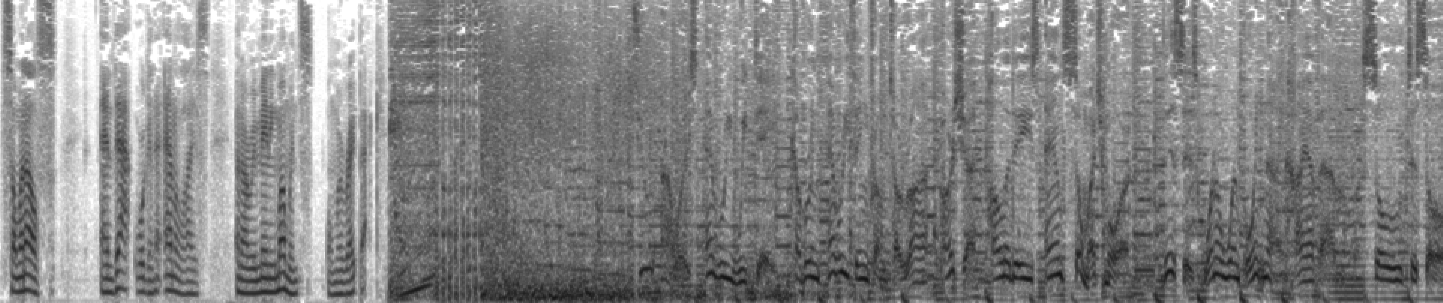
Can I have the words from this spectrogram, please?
someone else. And that we're going to analyze in our remaining moments when we're right back. Two hours every weekday, covering everything from Torah, Parsha, holidays, and so much more. This is 101.9 Chai FM, Soul to Soul.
